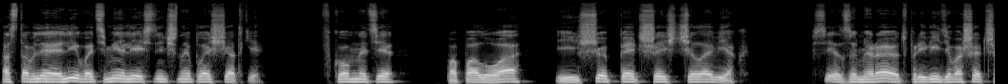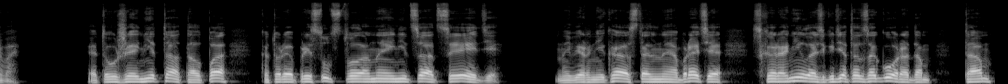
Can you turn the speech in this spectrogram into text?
оставляя Ли во тьме лестничной площадки. В комнате Папалуа и еще пять-шесть человек. Все замирают при виде вошедшего. Это уже не та толпа, которая присутствовала на инициации Эдди. Наверняка остальные братья схоронилась где-то за городом, там,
